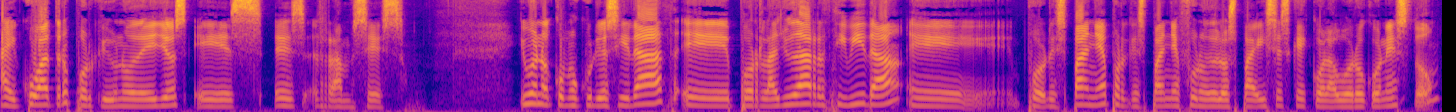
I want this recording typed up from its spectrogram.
hay cuatro porque uno de ellos es, es Ramsés. Y bueno, como curiosidad, eh, por la ayuda recibida eh, por España, porque España fue uno de los países que colaboró con esto,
